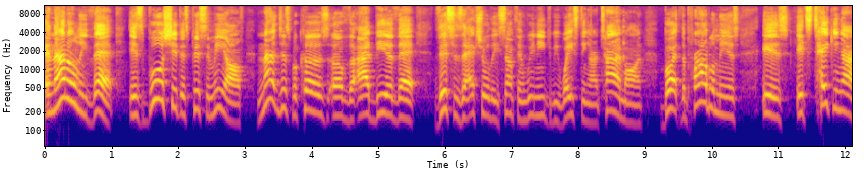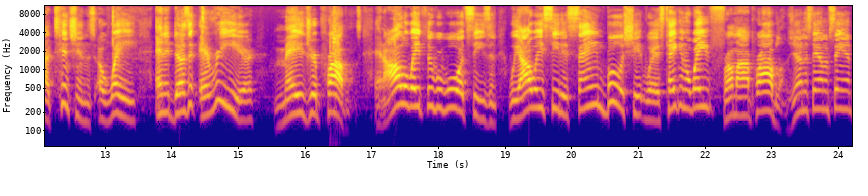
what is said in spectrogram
And not only that, it's bullshit that's pissing me off, not just because of the idea that this is actually something we need to be wasting our time on, but the problem is is it's taking our attentions away and it does it every year, major problems. And all the way through reward season, we always see this same bullshit where it's taken away from our problems. You understand what I'm saying?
